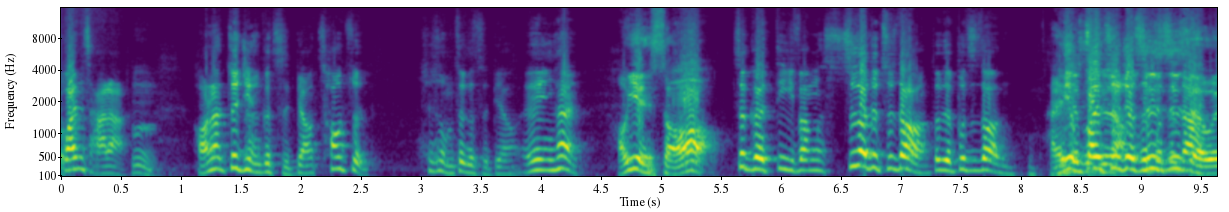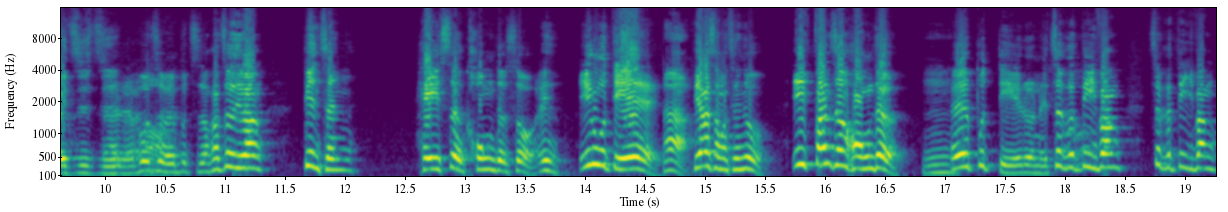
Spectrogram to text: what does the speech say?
观察啦。嗯，好，那最近有个指标超准，就是我们这个指标。哎，你看好眼熟哦，这个地方知道就知道，对不对？不知道还是不知道没有关注就是不知者为知之，不知为不知道。看这个地方变成黑色空的时候，哎，一路跌，啊跌到什么程度？一翻成红的，嗯。哎，不跌了呢。这个地方，这个地方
